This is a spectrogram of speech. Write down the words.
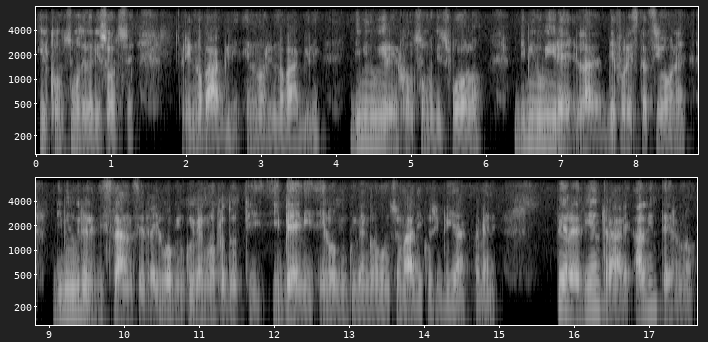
il consumo delle risorse rinnovabili e non rinnovabili, diminuire il consumo di suolo, diminuire la deforestazione, diminuire le distanze tra i luoghi in cui vengono prodotti i beni e i luoghi in cui vengono consumati e così via, per rientrare all'interno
